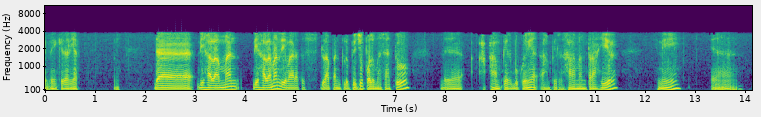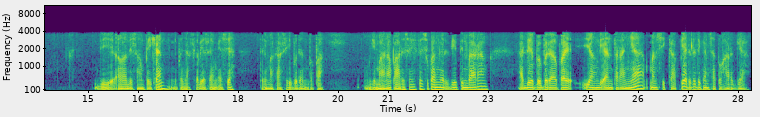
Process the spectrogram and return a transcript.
Ini kita lihat. Da, di halaman di halaman 587 volume 1 de, hampir buku ini hampir halaman terakhir. Ini ya. Di uh, disampaikan ini banyak sekali SMS ya. Terima kasih ibu dan bapak. Gimana Pak Aris saya, saya suka ngeditin barang. Ada beberapa yang di antaranya mensikapi adalah dengan satu harga.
